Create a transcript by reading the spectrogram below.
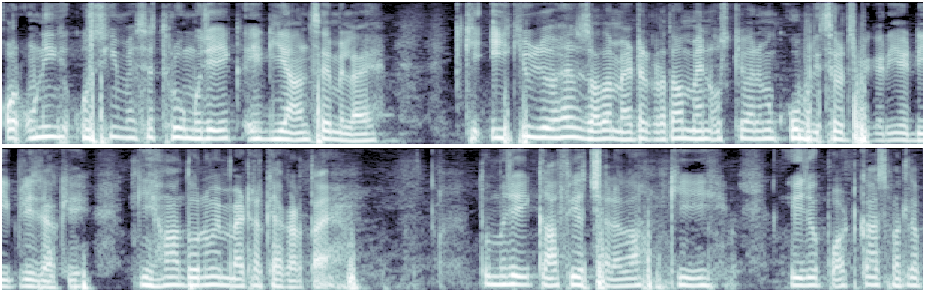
और उन्हीं, उसी में से थ्रू मुझे एक एक ये आंसर मिला है कि ई e क्यू जो है, ज़्यादा मैटर करता है मैंने उसके बारे में खूब रिसर्च भी करी है डीपली जाके, कि हाँ दोनों में मैटर क्या करता है। तो मुझे काफ़ी अच्छा लगा कि ये जो पॉडकास्ट मतलब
